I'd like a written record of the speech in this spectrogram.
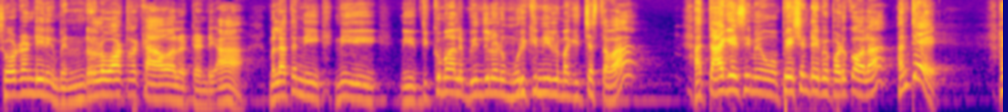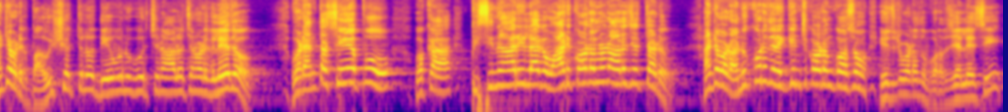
చూడండి నీకు మినరల్ వాటర్ కావాలటండి. మళ్ళీ అయితే నీ నీ నీ దిక్కుమాల బిందులోని మురికి నీళ్ళు మాకు ఇచ్చేస్తావా? అది తాగేసి మేము పేషెంట్ అయిపోయి పడుకోవాలా? అంతే. అంటే వాడికి భవిష్యత్తులో దేవుని గురించిన ఆలోచన వాడికి లేదు. వాడు ఎంతసేపు ఒక పిసినారిలాగా వాడి కోణంలోనే ఆలోచిస్తాడు. అంటే వాడు అనుకున్నది నెగ్గించుకోవడం కోసం ఎదుటివాడు బురద జల్లేసి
